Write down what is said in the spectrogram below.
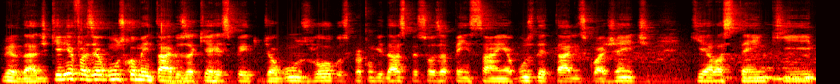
Verdade. Queria fazer alguns comentários aqui a respeito de alguns logos para convidar as pessoas a pensar em alguns detalhes com a gente que elas têm que.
